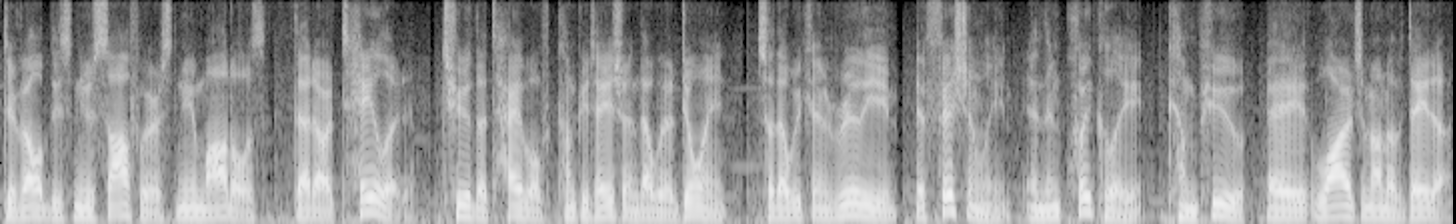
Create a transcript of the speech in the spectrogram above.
develop these new softwares, new models that are tailored to the type of computation that we're doing so that we can really efficiently and then quickly compute a large amount of data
